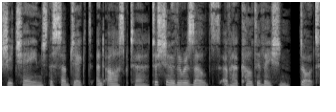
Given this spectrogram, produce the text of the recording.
she changed the subject and asked her to show the results of her cultivation. Dot.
